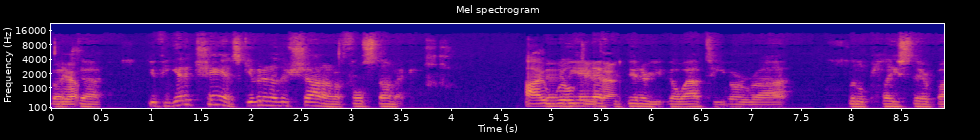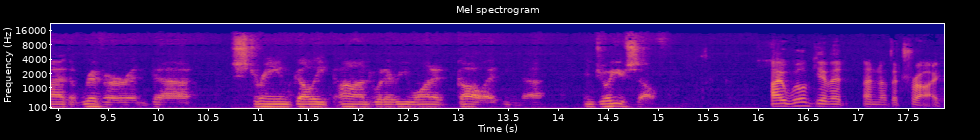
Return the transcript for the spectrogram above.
But Yep. uh, if you get a chance, give it another shot on a full stomach. I will Maybe do after that. dinner, you go out to your uh, little place there by the river and uh, stream, gully, pond, whatever you want to call it, and uh, enjoy yourself. I will give it another try,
